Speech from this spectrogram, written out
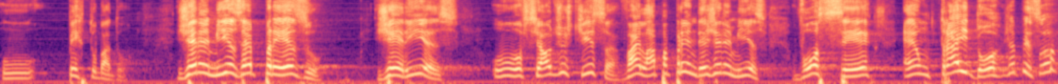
o perturbador. Jeremias é preso Gerias, o oficial de justiça, vai lá para prender Jeremias. Você é um traidor. Já pensou?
